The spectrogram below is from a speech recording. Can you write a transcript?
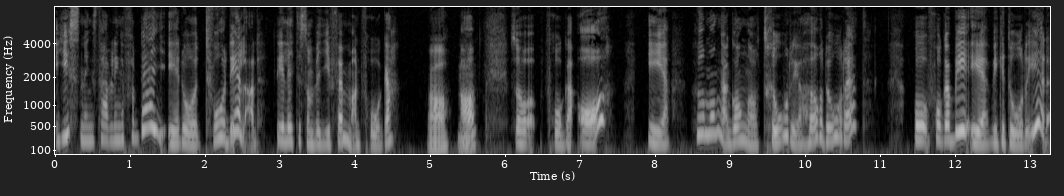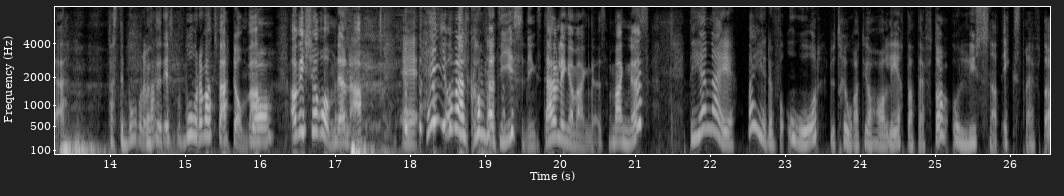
gissningstävlingen för dig är då tvådelad. Det är lite som vi i femman-fråga. Ja, mm. ja. Så fråga A är hur många gånger tror du jag hörde ordet? Och fråga B är vilket ord är det? Fast det borde, Fast det... borde vara tvärtom va? Ja. ja, vi kör om denna. Eh, hej och välkomna till gissningstävlingen Magnus. Magnus, det ena är vad är det för ord du tror att jag har letat efter och lyssnat extra efter?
